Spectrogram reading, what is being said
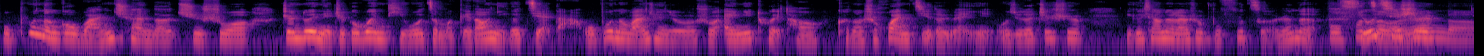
我不能够完全的去说，针对你这个问题，我怎么给到你一个解答？我不能完全就是说，哎，你腿疼可能是换季的原因。我觉得这是一个相对来说不负责任的，不负责任的，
